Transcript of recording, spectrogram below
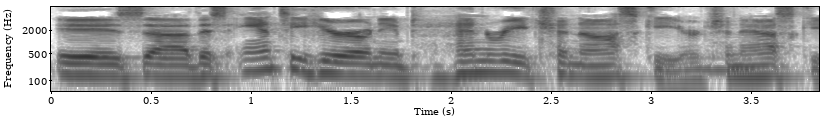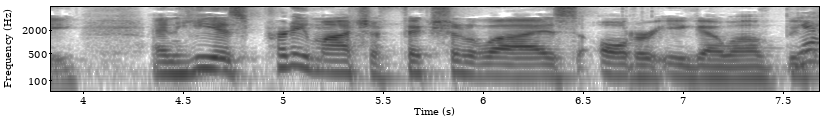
Is uh, this anti-hero named Henry Chinaski or Chinaski, and he is pretty much a fictionalized alter ego of Yes.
